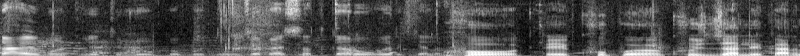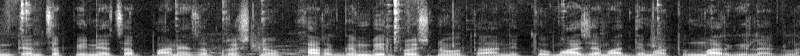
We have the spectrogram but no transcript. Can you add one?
काय म्हटले ते लोक? तुमचा काय सत्कार वगैरे केला? हो ते खूप खुश झाले कारण त्यांचा पिण्याचा पाण्याचा प्रश्न फार गंभीर प्रश्न होता आणि तो माझ्या माध्यमातून मार्गी लागला.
